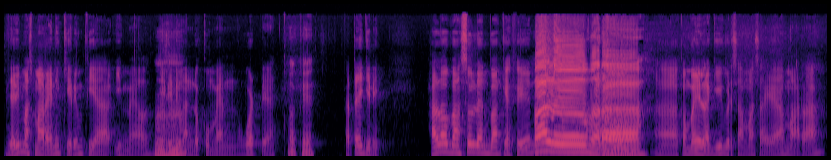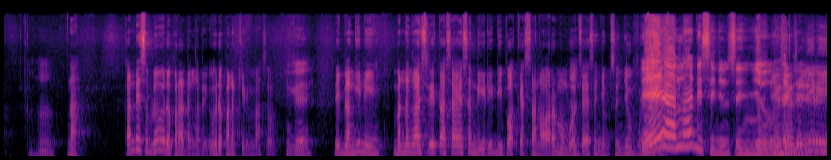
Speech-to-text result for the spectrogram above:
jadi Mas Mara ini kirim via email, jadi Mhm. dengan dokumen Word ya. Oke. Katanya gini, Halo Bang Sul dan Bang Kevin. Halo, Mara. Eh, kembali lagi bersama saya Mara. Mhm. Kan dia sebelumnya udah pernah denger, udah pernah kirim Mas Sul. Oke. Dia bilang gini, mendengar cerita saya sendiri di podcast Sonora membuat saya senyum-senyum. Eh, alah disenyum-senyum. Senyum-senyum Aduh. sendiri.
